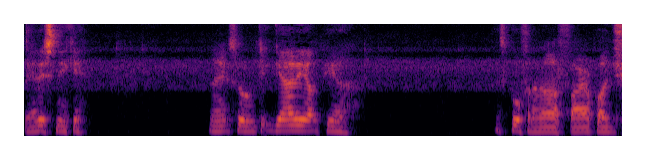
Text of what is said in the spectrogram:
very sneaky. Right, so we'll get Gary up here. Let's go for another fire punch.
